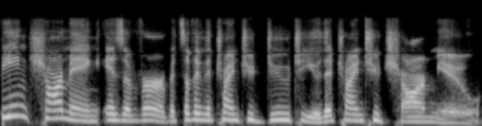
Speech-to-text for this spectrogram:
being charming is a verb. It's something they're trying to do to you. They're trying to charm you.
